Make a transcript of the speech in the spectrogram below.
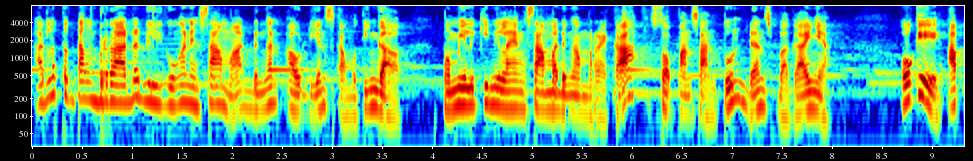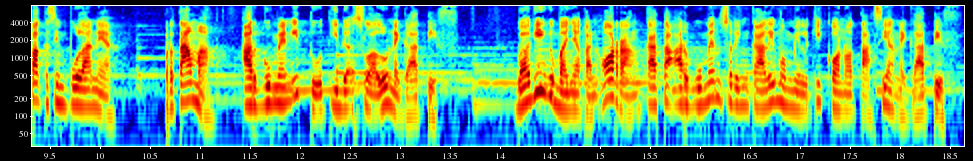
adalah tentang berada di lingkungan yang sama dengan audiens kamu tinggal, memiliki nilai yang sama dengan mereka, sopan santun, dan sebagainya. Oke, apa kesimpulannya? Pertama, argumen itu tidak selalu negatif. Bagi kebanyakan orang, kata argumen sering kali memiliki konotasi yang negatif.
